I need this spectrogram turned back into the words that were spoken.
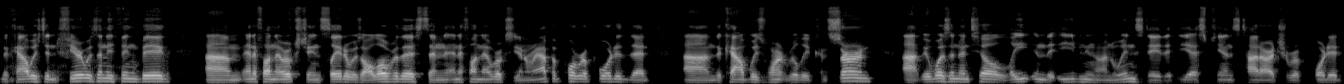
the Cowboys didn't fear it was anything big. Um, NFL Network's Jane Slater was all over this, and NFL Network's Ian Rapoport reported that um, the Cowboys weren't really concerned. Uh, it wasn't until late in the evening on Wednesday that ESPN's Todd Archer reported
